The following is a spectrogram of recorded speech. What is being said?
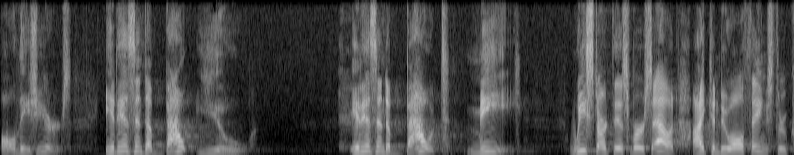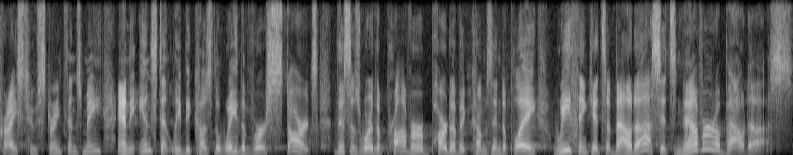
all these years it isn't about you, it isn't about me. We start this verse out, I can do all things through Christ who strengthens me. And instantly, because the way the verse starts, this is where the proverb part of it comes into play. We think it's about us, it's never about us.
